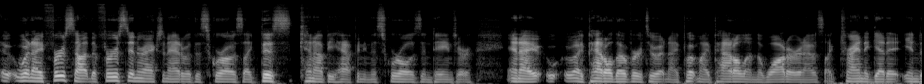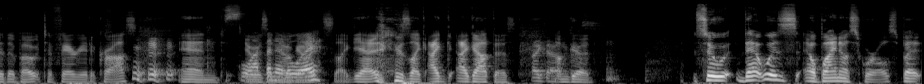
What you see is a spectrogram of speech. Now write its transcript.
uh, when I first saw it. The first interaction I had with the squirrel, I was like, "This cannot be happening. The squirrel is in danger." And I I paddled over to it and I put my paddle in the water and I was like trying to get it into the boat to ferry it across, and it was a Slapping it no go. away. It's like, yeah, it was like I I got this. I got I'm this. good. So that was albino squirrels, but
